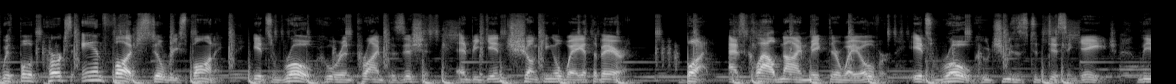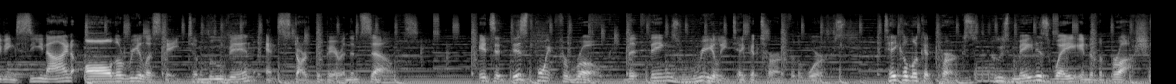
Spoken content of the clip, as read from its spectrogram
With both Perkz and Fudge still respawning, it's Rogue who are in prime position and begin chunking away at the Baron. But as Cloud9 make their way over, it's Rogue who chooses to disengage, leaving C9 all the real estate to move in and start the Baron themselves. It's at this point for Rogue that things really take a turn for the worse. Take a look at Perkz, who's made his way into the brush,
